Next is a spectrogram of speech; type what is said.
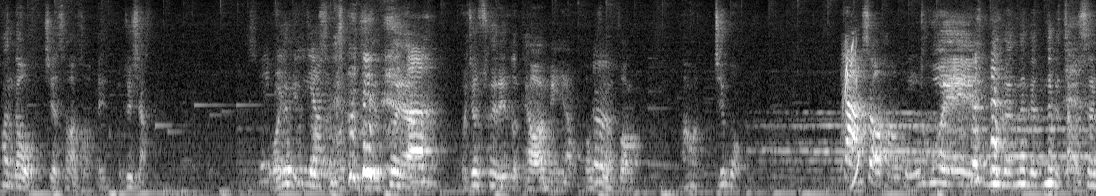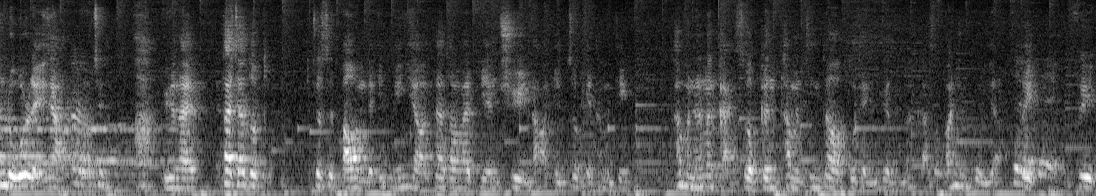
换到我介绍的时候，哎，我就想，我要演奏什么东西？对啊。我就吹了一首台湾民谣《风顺风》，然后结果大受好评。对，那个那个那个掌声如雷这样，我就啊，原来大家都就是把我们的民谣带到那边去，然后演奏给他们听，他们能的感受跟他们听到古典音乐的那感受完全不一样。对，所以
